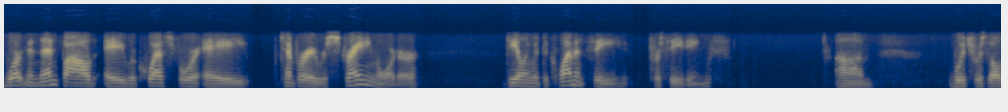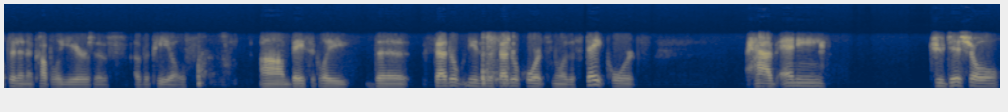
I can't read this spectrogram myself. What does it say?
Workman then filed a request for a temporary restraining order dealing with the clemency proceedings, um, which resulted in a couple of years of, of appeals. Um, basically, the federal neither the federal courts nor the state courts have any judicial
